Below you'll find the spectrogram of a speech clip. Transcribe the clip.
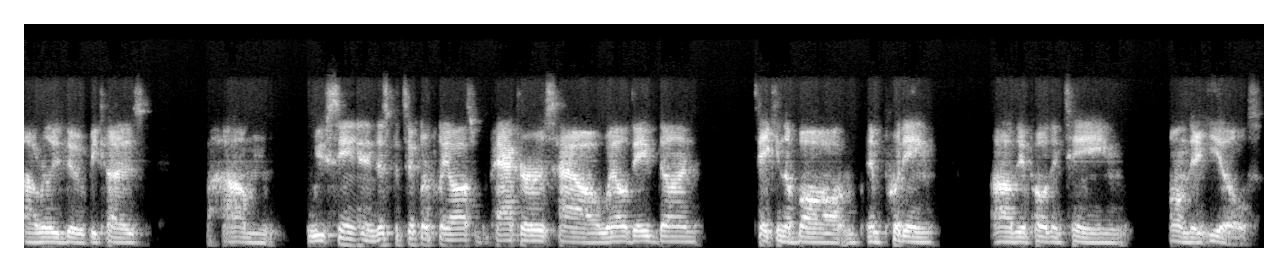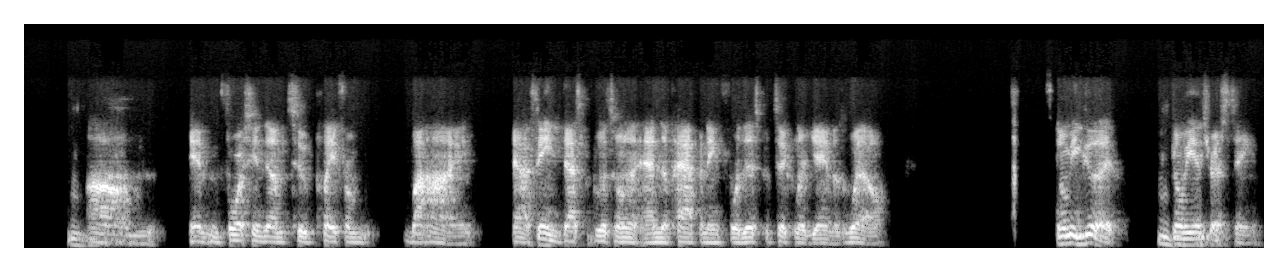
I really do because um, we've seen in this particular playoffs with the Packers how well they've done taking the ball and putting uh, the opposing team on their heels mm-hmm. um, and forcing them to play from behind. And I think that's what's going to end up happening for this particular game as well. It's going to be good. It's going to be mm-hmm. interesting.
